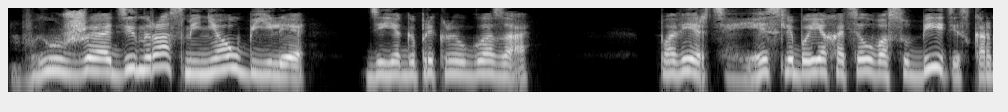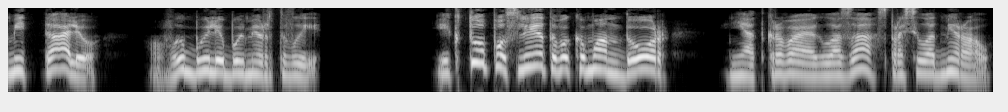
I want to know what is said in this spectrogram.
«Вы уже один раз меня убили!» Диего прикрыл глаза. «Поверьте, если бы я хотел вас убить и скормить Талю, вы были бы мертвы». «И кто после этого командор?» Не открывая глаза, спросил адмирал.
